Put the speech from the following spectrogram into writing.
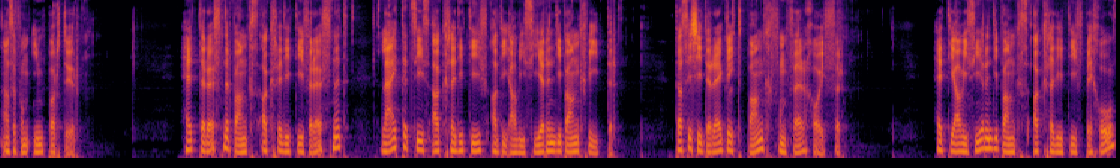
also vom Importeur. Hat die Eröffnerbank das Akkreditiv eröffnet, leitet sie das Akkreditiv an die avisierende Bank weiter. Das ist in der Regel die Bank vom Verkäufer. Hat die avisierende Bank das Akkreditiv bekommen,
